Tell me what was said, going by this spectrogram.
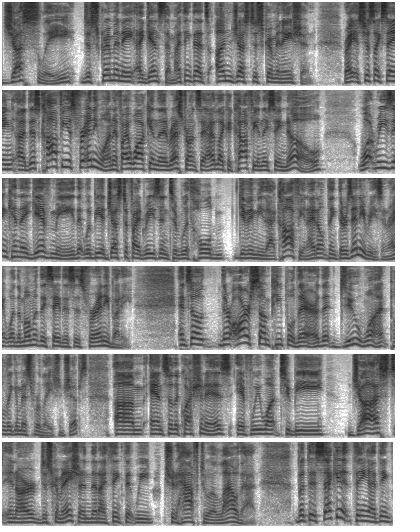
justly discriminate against them. I think that's unjust discrimination, right? It's just like saying uh, this coffee is for anyone. If I walk in the restaurant and say I'd like a coffee and they say no, what reason can they give me that would be a justified reason to withhold giving me that coffee? And I don't think there's any reason, right? Well, the moment they say this is for anybody. And so there are some people there that do want polygamous relationships. Um, and so the question is if we want to be just in our discrimination, then I think that we should have to allow that. But the second thing I think,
